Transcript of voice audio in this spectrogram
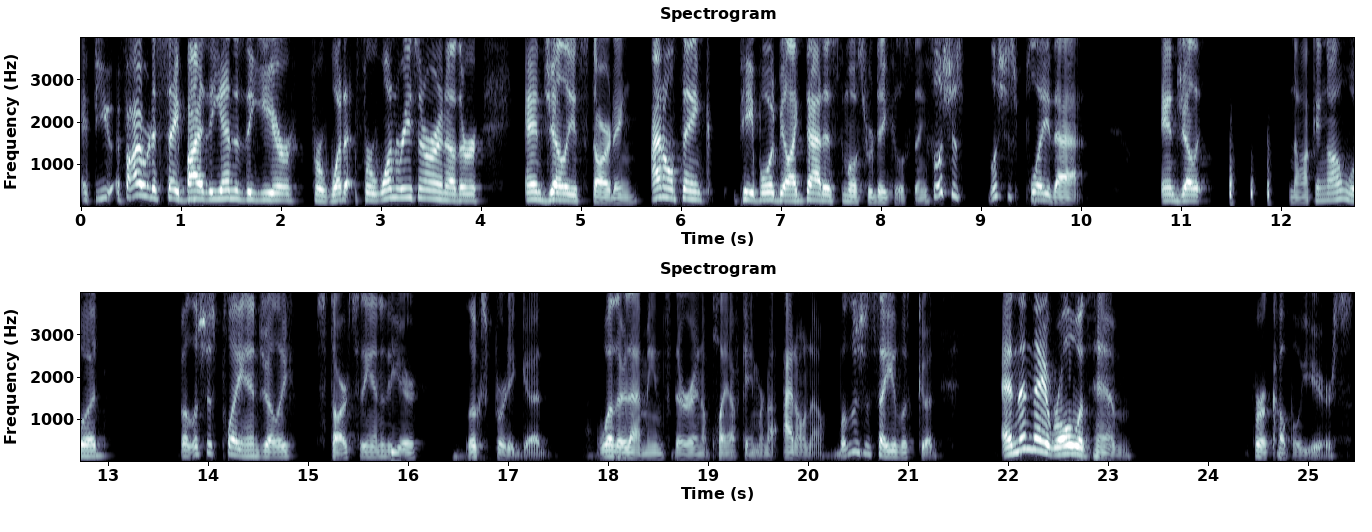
if you if I were to say by the end of the year for what for one reason or another, Angeli is starting, I don't think people would be like that is the most ridiculous thing. So let's just let's just play that. Angeli knocking on wood, but let's just play Angeli starts the end of the year. Looks pretty good. Whether that means they're in a playoff game or not, I don't know. But let's just say you look good. And then they roll with him for a couple years.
